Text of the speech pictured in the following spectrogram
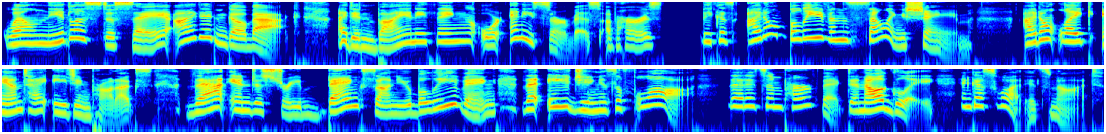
Well, needless to say, I didn't go back. I didn't buy anything or any service of hers because I don't believe in selling shame. I don't like anti aging products. That industry banks on you believing that aging is a flaw, that it's imperfect and ugly. And guess what? It's not.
